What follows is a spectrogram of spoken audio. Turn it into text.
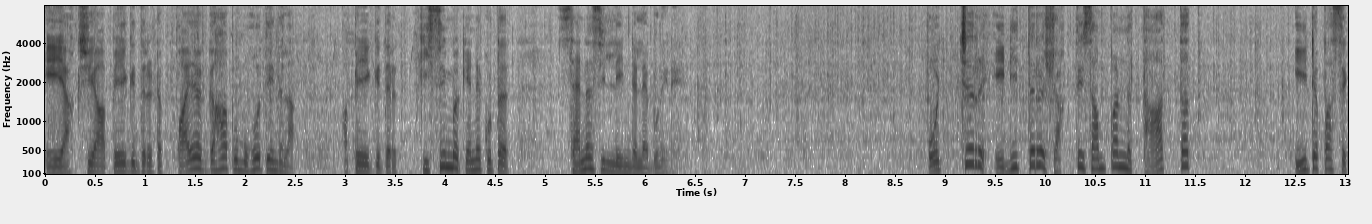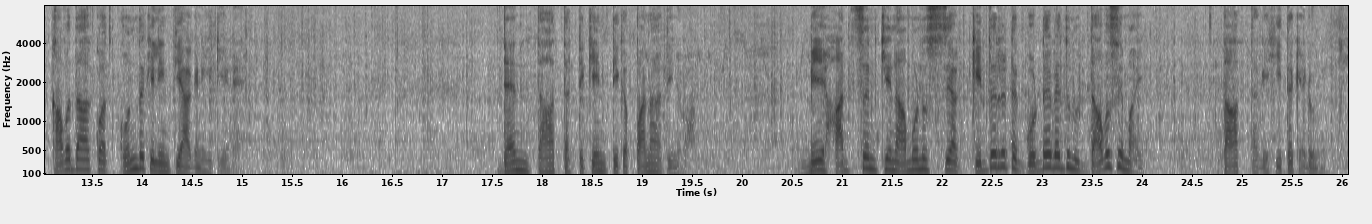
ඒ යක්ෂය අපේ ගෙදරට පය ගහපු මොහොතඉඳලා අපේ ගෙදර කිසිම කෙනෙකුට සැනසිල්ලින්ට ලැබුණෙනේ. ඔච්චර එඩිත්තර ශක්ති සම්පන්න තාත්තත් ඊට පස්සේ කවදාකුවත් කොන්ද කෙලින් තියාගෙන හිටියනෑ. දැන් තාත්ත ටිකෙන් ටික පනාතිනවා. මේ හඩසන් කියෙන අමනුස්්‍යයක් ගෙදරට ගොඩ වැදුණු දවසමයි තාත්තගේ හිත කැඩුණේ.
